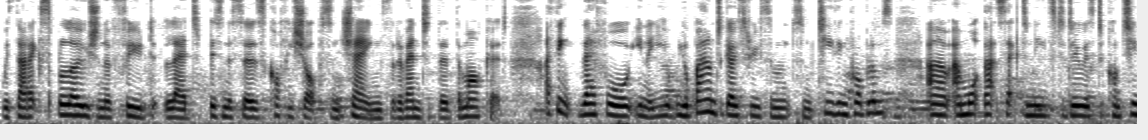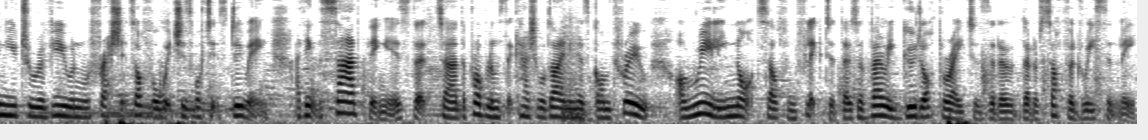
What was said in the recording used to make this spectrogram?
with that explosion of food led businesses, coffee shops, and chains that have entered the, the market. I think, therefore, you know, you, are bound to go through some, some teething problems. Uh, and what that sector needs to do is to continue to review and refresh its which is what it's doing. I think the sad thing is that uh, the problems that casual dining has gone through are really not self inflicted. Those are very good operators that that have suffered recently.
